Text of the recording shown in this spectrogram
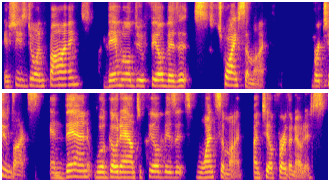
If she's doing fine, Then we'll do field visits twice a month for two months. And then we'll go down to field visits once a month until further notice.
